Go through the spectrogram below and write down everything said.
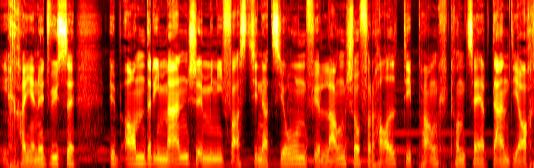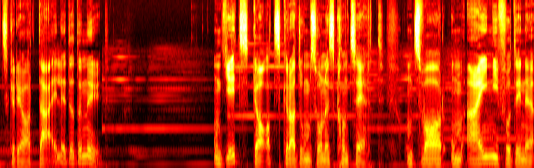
Ich kann ja nicht wissen, ob andere Menschen meine Faszination für lang schon verhalte Punkkonzerte Ende 80er Jahre teilen oder nicht. Und jetzt geht es gerade um so ein Konzert. Und zwar um eine von diesen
